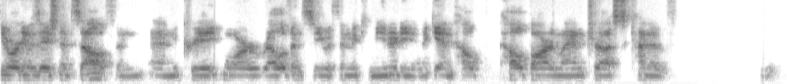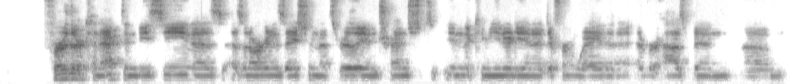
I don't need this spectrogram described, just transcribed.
the organization itself and and create more relevancy within the community, and again help help our land trust kind of further connect and be seen as as an organization that's really entrenched in the community in a different way than it ever has been. Um,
